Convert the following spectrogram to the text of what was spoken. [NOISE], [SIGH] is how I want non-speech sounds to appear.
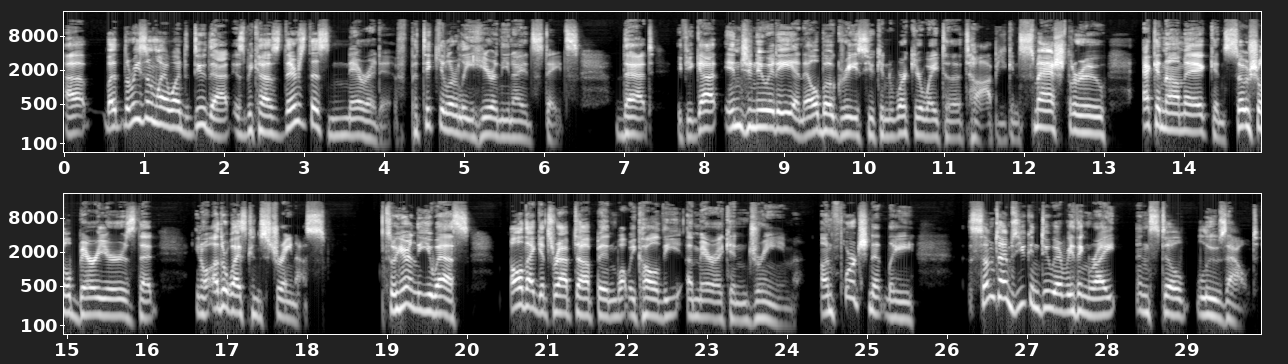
Uh, but the reason why I wanted to do that is because there's this narrative, particularly here in the United States, that if you got ingenuity and elbow grease, you can work your way to the top. You can smash through economic and social barriers that, you know, otherwise constrain us. So here in the US, all that gets wrapped up in what we call the American dream. Unfortunately, sometimes you can do everything right and still lose out.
